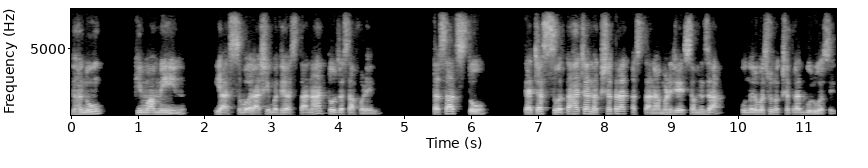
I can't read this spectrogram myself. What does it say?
धनु किंवा मीन या स्वराशीमध्ये असताना तो जसा फळेल तसाच तो त्याच्या स्वतःच्या नक्षत्रात असताना म्हणजे समजा पुनर्वसू नक्षत्रात गुरु असेल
